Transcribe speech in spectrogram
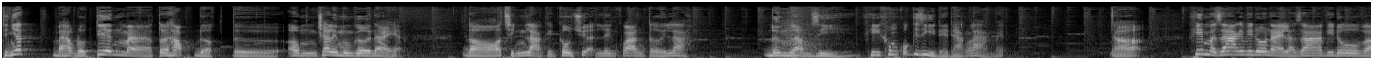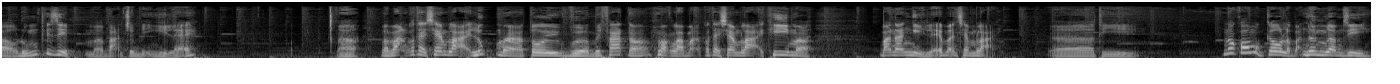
Thứ nhất, bài học đầu tiên mà tôi học được từ ông charlie munger này á, đó chính là cái câu chuyện liên quan tới là đừng làm gì khi không có cái gì để đáng làm hết đó. Khi mà ra cái video này là ra video vào đúng cái dịp mà bạn chuẩn bị nghỉ lễ đó. Và bạn có thể xem lại lúc mà tôi vừa mới phát nó Hoặc là bạn có thể xem lại khi mà bạn đang nghỉ lễ bạn xem lại. À, Thì nó có một câu là bạn đừng làm gì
